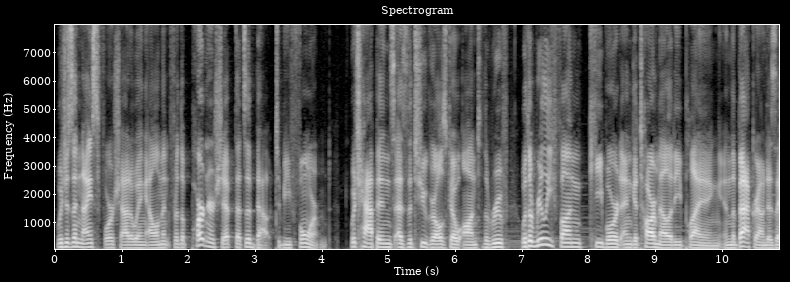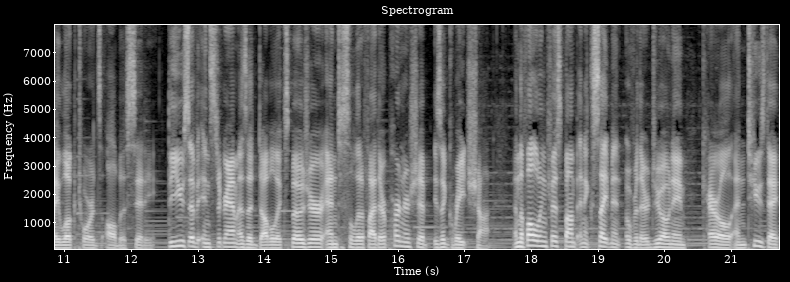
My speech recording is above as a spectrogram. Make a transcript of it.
which is a nice foreshadowing element for the partnership that's about to be formed which happens as the two girls go onto the roof with a really fun keyboard and guitar melody playing in the background as they look towards Alba City. The use of Instagram as a double exposure and to solidify their partnership is a great shot, and the following fist bump and excitement over their duo name, Carole and Tuesday,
